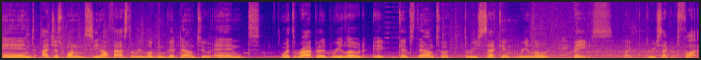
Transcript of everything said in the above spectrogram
And I just wanted to see how fast the reload can get down to. And with rapid reload, it gets down to a 3 second reload base, like 3 seconds flat.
